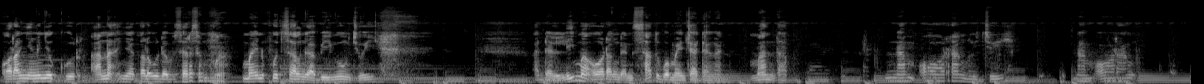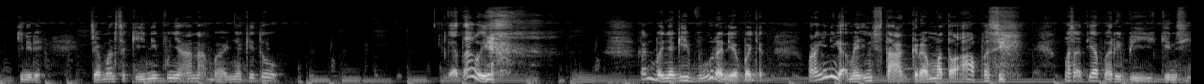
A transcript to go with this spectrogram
orang yang nyukur anaknya kalau udah besar semua main futsal nggak bingung cuy ada lima orang dan satu pemain cadangan. Mantap. Enam orang loh cuy. Enam orang. Gini deh zaman segini punya anak banyak itu nggak tahu ya. Kan banyak hiburan ya banyak. Orang ini nggak main Instagram atau apa sih? Masa tiap hari bikin sih?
